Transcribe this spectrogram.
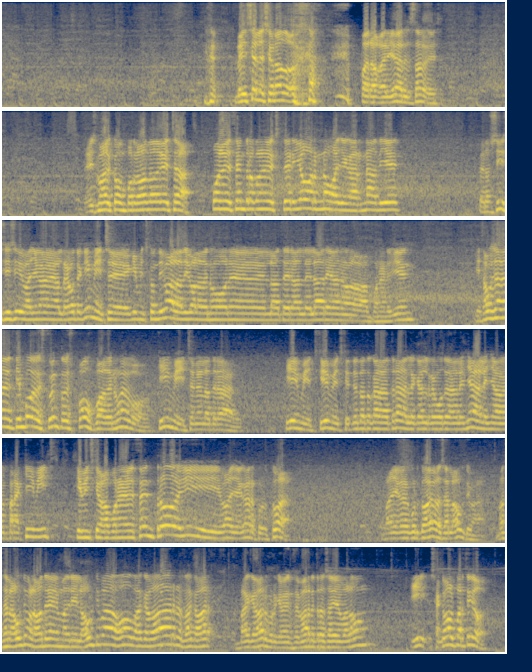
Veis el lesionado para variar, ¿sabes? Es Malcolm por la banda derecha. Pone el centro con el exterior. No va a llegar nadie. Pero sí, sí, sí, va a llegar al rebote Kimmich. Eh, Kimmich con Dybala. Dybala de nuevo en el lateral del área. No la va a poner bien. Y estamos ya en el tiempo de descuento. Es Pogba de nuevo. Kimmich en el lateral. Kimmich, Kimmich que intenta tocar atrás. Le cae el rebote a Leña. Leña para Kimmich. Kimmich que va a poner el centro. Y va a llegar Courtois. Va a llegar Courtois va a ser la última. Va a ser la última, la va a tener en Madrid la última. O va a acabar, va a acabar, va a acabar porque Benzema retrasa ahí el balón. Y se acabó el partido.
